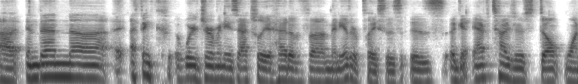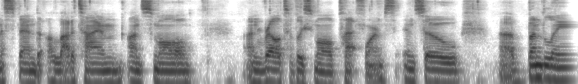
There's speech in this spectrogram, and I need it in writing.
Uh, and then uh, I think where Germany is actually ahead of uh, many other places is again, advertisers don't want to spend a lot of time on small, on relatively small platforms. And so uh, bundling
